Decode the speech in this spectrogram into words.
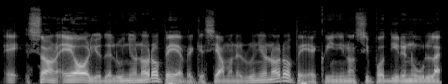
E sono, è olio dell'Unione Europea perché siamo nell'Unione Europea e quindi non si può dire nulla.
